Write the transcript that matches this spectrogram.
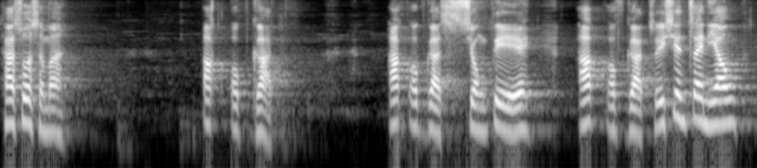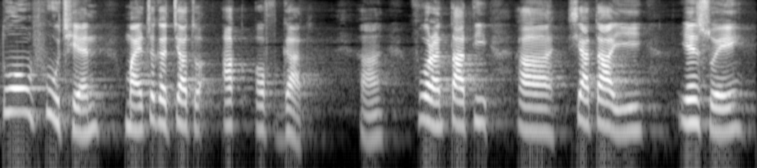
他说什么？Ark of God” ark of God，兄弟，Ark of God。所以现在你要多付钱买这个叫做 Ark of God 啊，忽然大地啊下大雨淹水，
